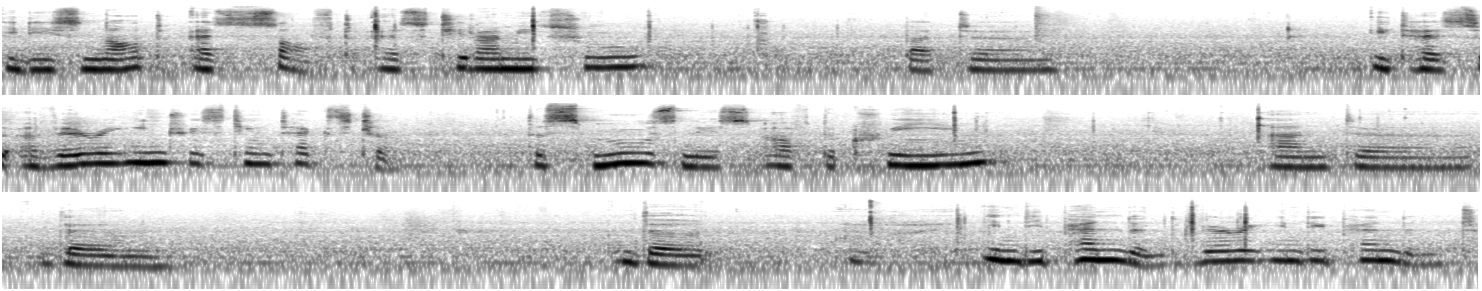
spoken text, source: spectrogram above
It is not as soft as tiramisu, but uh, it has a very interesting texture. The smoothness of the cream and uh, the the independent, very independent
